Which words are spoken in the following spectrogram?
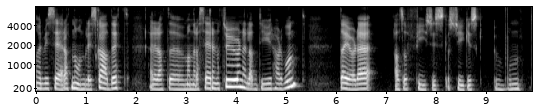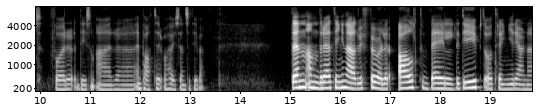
når vi ser at noen blir skadet, eller at uh, man raserer naturen, eller at dyr har det vondt. Da gjør det altså fysisk og psykisk vondt for de som er eh, empater og høysensitive. Den andre tingen er at vi føler alt veldig dypt og trenger gjerne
